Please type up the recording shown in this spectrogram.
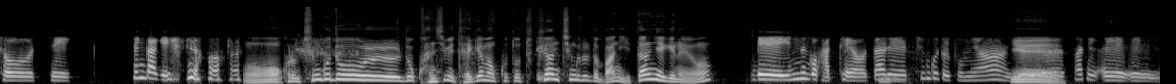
저 제 생각이에요. 어, 그럼 친구들도 관심이 되게 많고 또 투표한 친구들도 많이 있다는 얘기네요. 네, 있는 것 같아요. 딸의 친구들 보면 음. 예. 딸이 예, 예.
